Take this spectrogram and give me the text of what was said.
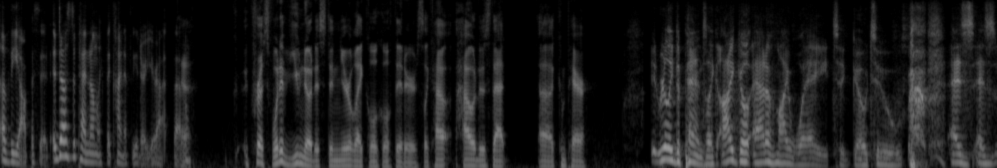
of the opposite it does depend on like the kind of theater you're at though Yeah. Chris, what have you noticed in your like local theaters? Like how how does that uh, compare? it really depends. Like i go out of my way to go to as as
